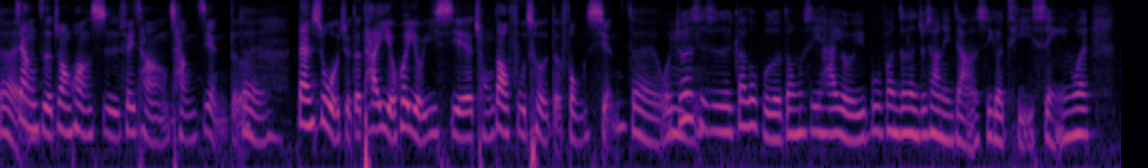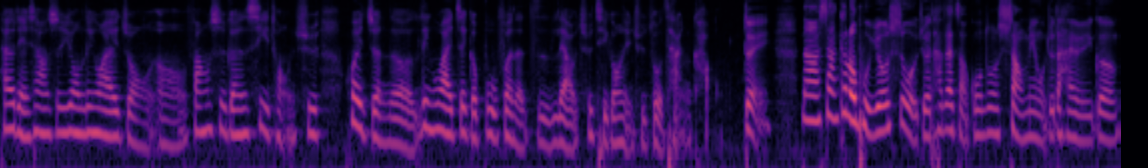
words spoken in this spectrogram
嗯、对，这样子的状况是非常常见的。对，但是我觉得它也会有一些重蹈覆辙的风险。对，我觉得其实盖洛普的东西，它有一部分真的就像你讲的是一个提醒，因为它有点像是用另外一种嗯、呃、方式跟系统去会诊的另外这个部分的资料，去提供你去做参考。对，那像盖洛普优势，我觉得他在找工作上面，我觉得还有一个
